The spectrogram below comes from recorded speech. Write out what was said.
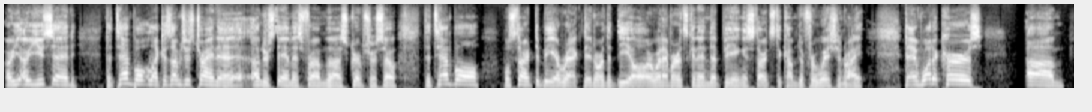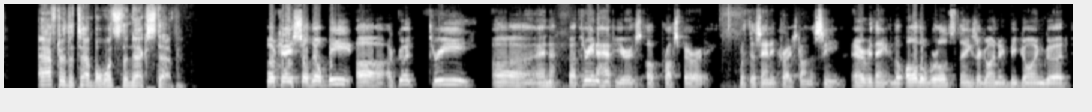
or, or you said the temple, like, because I'm just trying to understand this from the scripture. So the temple will start to be erected, or the deal, or whatever it's going to end up being, it starts to come to fruition, right? Then what occurs um, after the temple? What's the next step? Okay, so there'll be uh, a good three uh, and about three and a half years of prosperity with this Antichrist on the scene. Everything, the, all the world's things are going to be going good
